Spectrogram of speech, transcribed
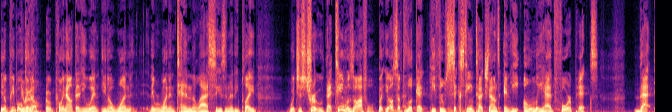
You know, people Here are going to point out that he went, you know, one, they were one in 10 the last season that he played, which is true. That team was awful. But you also have to look at, he threw 16 touchdowns and he only had four picks. That,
